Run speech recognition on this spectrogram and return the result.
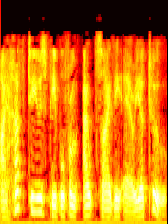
I have to use people from outside the area too.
